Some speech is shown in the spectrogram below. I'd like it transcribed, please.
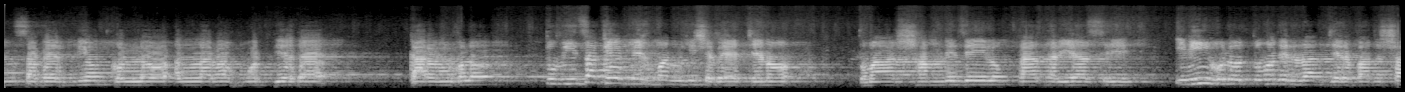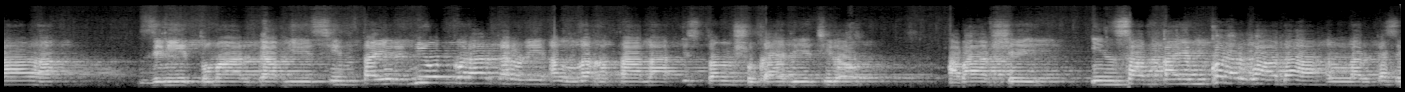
ইনসাফের নিয়ম করল আল্লাহ রহমত দিয়ে দেয়। কারণ হলো, তুমি যাকে মেহমান হিসেবে চেনো, তোমার সামনে যে লোকটা দাঁড়িয়ে আছে ইনি হলো তোমাদের রাজ্যের বাদশাহ, যিনি তোমার গাভী চিন্তায়ের নিয়োগ করার কারণে আল্লাহ স্তন শুকায় দিয়েছিল। আবার সেই ইনসাফ কায়েম করার ওয়াদা আল্লাহর কাছে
